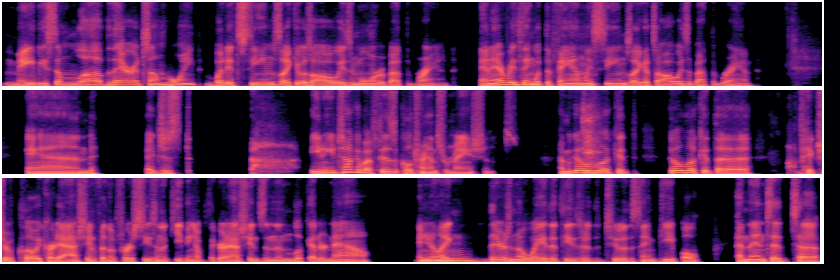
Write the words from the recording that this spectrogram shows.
maybe some love there at some point, but it seems like it was always more about the brand. And everything mm-hmm. with the family seems like it's always about the brand. And I just, you know, you talk about physical transformations. I mean, go look at, go look at the picture of Khloe Kardashian from the first season of Keeping Up with the Kardashians and then look at her now. And you're mm-hmm. like, there's no way that these are the two of the same people and then to to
